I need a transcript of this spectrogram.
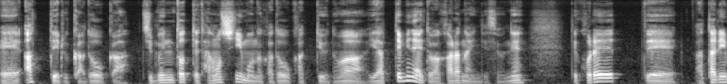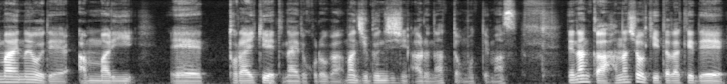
えー、合ってるかどうか自分にとって楽しいものかどうかっていうのはやってみないとわからないんですよね。でこれって当たり前のようであんまり、えー捉えきれてないところが、まあ、自分自身あるなって思ってます。でなんか話を聞いただけで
